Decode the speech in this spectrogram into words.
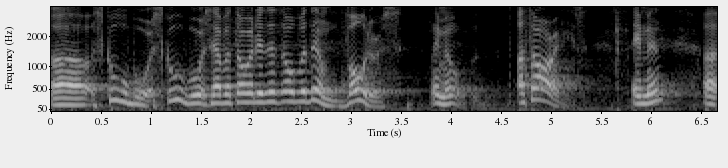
Uh, school boards. School boards have authorities that's over them. Voters. Amen. Authorities. Amen. Uh,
